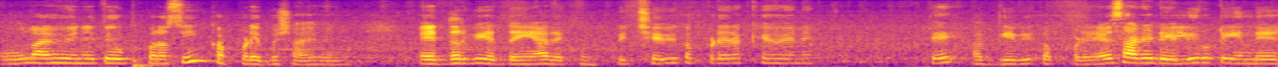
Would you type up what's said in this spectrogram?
ਉਹ ਲਾਏ ਹੋਏ ਨੇ ਤੇ ਉੱਪਰ ਅਸੀਂ ਕੱਪੜੇ ਵਿਛਾਏ ਹੋਏ ਨੇ। ਇੱਧਰ ਵੀ ਇਦਾਂ ਹੀ ਆ, ਦੇਖੋ। ਪਿੱਛੇ ਵੀ ਕੱਪੜੇ ਰੱਖੇ ਹੋਏ ਨੇ ਤੇ ਅੱਗੇ ਵੀ ਕੱਪੜੇ ਨੇ ਇਹ ਸਾਡੇ ਡੇਲੀ ਰੁਟੀਨ ਦੇ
